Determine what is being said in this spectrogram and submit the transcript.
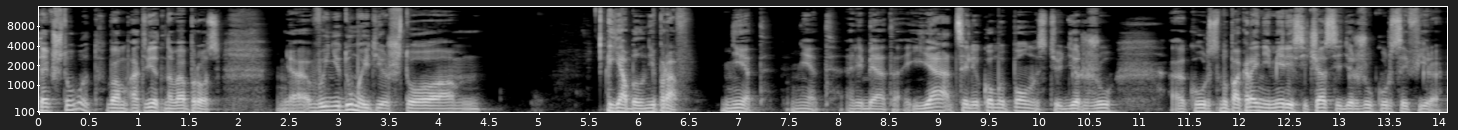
Так что вот вам ответ на вопрос. Э, вы не думаете, что я был неправ? Нет, нет, ребята. Я целиком и полностью держу э, курс. Ну, по крайней мере, сейчас я держу курс эфира.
